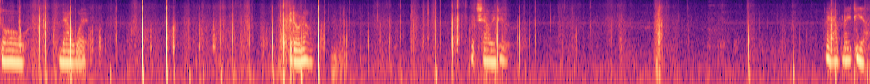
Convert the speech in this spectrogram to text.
So, now what? I don't know. What shall we do? I have an idea.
